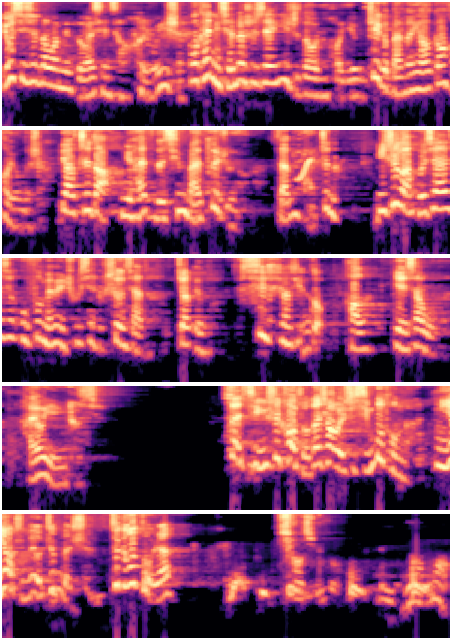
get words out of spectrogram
尤其现在外面紫外线强，很容易晒。我看你前段时间一直在外面跑业务，这个白蛮药刚好用得上。要知道，女孩子的清白最重要了，咱们白着呢。你只管回去安心护肤，美美出现，剩下的交给我。谢谢小秦总。好了，眼下我们还要演一场戏，在情势靠手段上位是行不通的。你要是没有真本事，就给我走人。小秦总，你不要忘了，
